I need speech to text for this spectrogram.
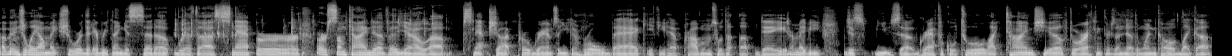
Eventually, I'll make sure that everything is set up with a Snapper or, or some kind of a, you know uh, snapshot program so you can roll back if you have problems with an update, or maybe just use a graphical tool like Timeshift, or I think there's another one called like a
